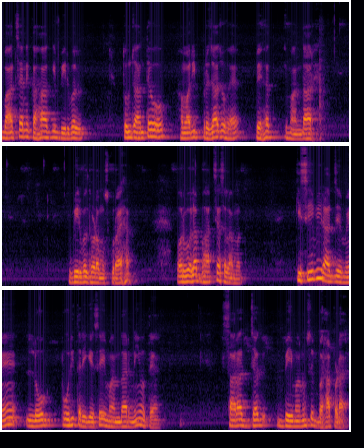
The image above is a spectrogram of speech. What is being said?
बादशाह ने कहा कि, बीरबल, तुम जानते हो, हमारी प्रजा जो है बेहद ईमानदार है। बीरबल थोड़ा मुस्कुराया। और बोला, बादशाह सलामत। किसी भी राज्य में लोग पूरी तरीके से ईमानदार नहीं होते हैं। सारा जग बेईमानों से भरा पड़ा है।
